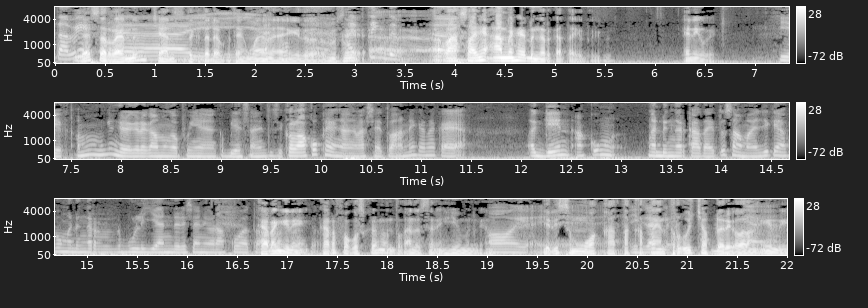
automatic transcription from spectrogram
Tapi That's a random eh, chance untuk kita dapat yang iya. mana gitu. Maksudnya the- eh, rasanya aneh dengar kata itu. gitu. Anyway, Iya, kamu mungkin gara-gara kamu nggak punya kebiasaan itu sih. Kalau aku kayak nggak ngerasa itu aneh karena kayak again aku ngedengar kata itu sama aja kayak aku ngedengar bulian dari senior aku atau karena gini, gitu. karena fokus kan untuk understanding human kan. Oh, iya, iya, Jadi iya, semua iya. kata-kata yang Exactly. terucap dari orang Iya, iya. ini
